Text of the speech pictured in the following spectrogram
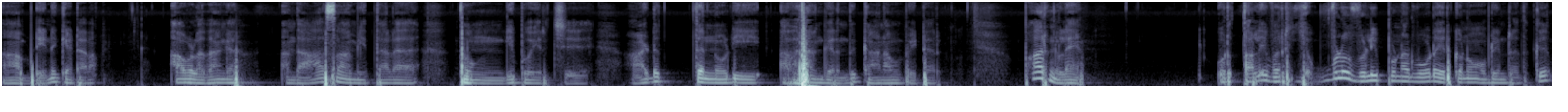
அப்படின்னு கேட்டாராம். அவ்வளோதாங்க அந்த ஆசாமி தலை தொங்கி போயிடுச்சு அடுத்த நொடி அவர் அங்கேருந்து காணாமல் போயிட்டார். பாருங்களேன். ஒரு தலைவர் எவ்வளோ விழிப்புணர்வோடு இருக்கணும் அப்படின்றதுக்கு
